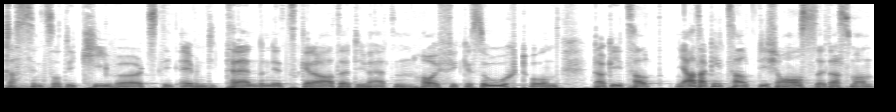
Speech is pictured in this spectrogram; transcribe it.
das sind so die Keywords, die eben die trenden jetzt gerade, die werden häufig gesucht und da gibt's halt, ja, da gibt's halt die Chance, dass man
